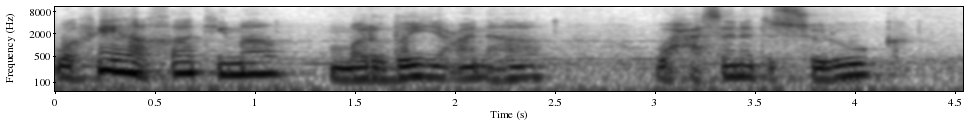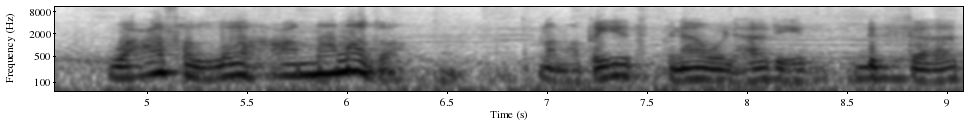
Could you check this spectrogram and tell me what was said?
وفيها خاتمة مرضية عنها وحسنة السلوك وعفى الله عما مضى. نمطية التناول هذه بالذات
